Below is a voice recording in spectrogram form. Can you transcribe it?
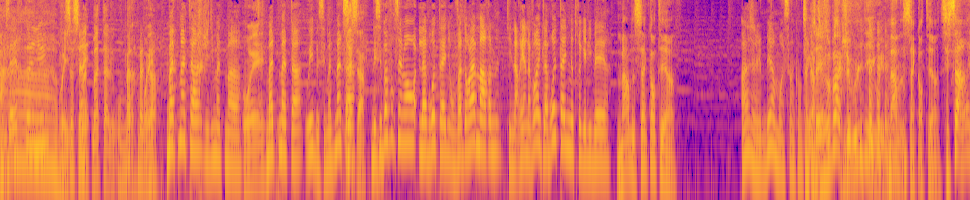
Vous avez reconnu? Ah oui, ça c'est Ouais. Matmata le groupe. là. Matmata. Ouais. Matmata, j'ai dit Matma. Ouais. Matmata, oui, mais c'est Matmata. C'est ça. Mais c'est pas forcément la Bretagne. On va dans la Marne, qui n'a rien à voir avec la Bretagne, maître Galibert. Marne 51. Ah, j'aime bien, moi, 51. C'est pas que je vous le dis, oui. Marne 51. C'est ça, hein,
